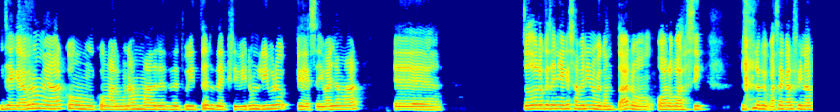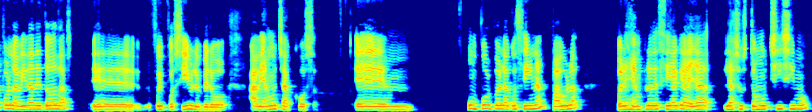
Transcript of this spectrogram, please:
Llegué a bromear con, con algunas madres de Twitter de escribir un libro que se iba a llamar eh, todo lo que tenía que saber y no me contaron o algo así. Lo que pasa es que al final por la vida de todas eh, fue imposible, pero había muchas cosas. Em, un pulpo en la cocina, Paula, por ejemplo, decía que a ella le asustó muchísimo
